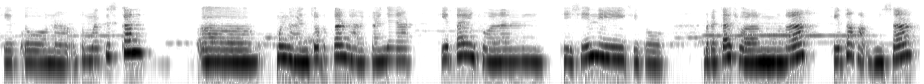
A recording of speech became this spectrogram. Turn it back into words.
gitu. Nah, otomatis kan uh, menghancurkan harganya kita yang jualan di sini gitu. Mereka jualan murah, kita nggak bisa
